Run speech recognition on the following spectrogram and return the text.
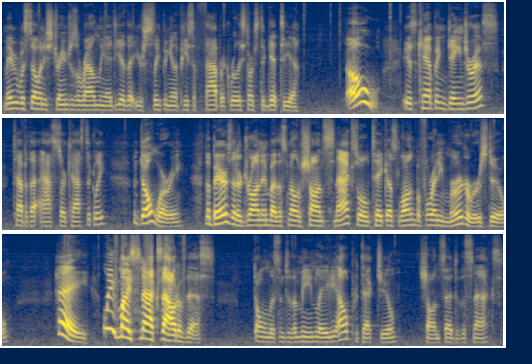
Maybe with so many strangers around, the idea that you're sleeping in a piece of fabric really starts to get to you. Oh, is camping dangerous? Tabitha asked sarcastically. Don't worry. The bears that are drawn in by the smell of Sean's snacks will take us long before any murderers do. Hey, leave my snacks out of this! Don't listen to the mean lady. I'll protect you, Sean said to the snacks.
